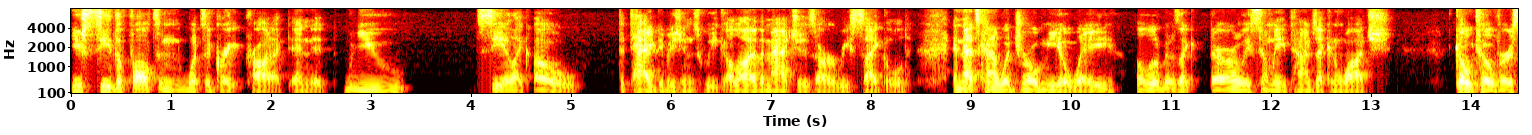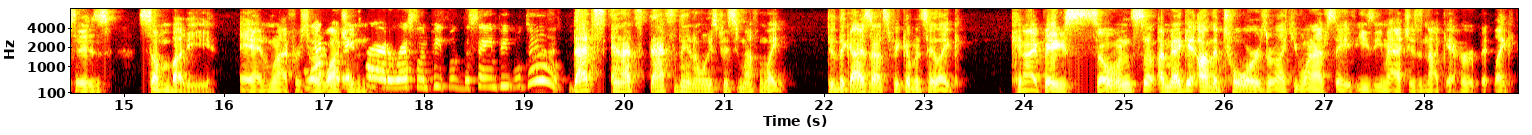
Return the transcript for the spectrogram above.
you see the faults in what's a great product, and it when you see it like, oh, the tag division's weak. A lot of the matches are recycled. And that's kind of what drove me away a little bit. It was like there are only so many times I can watch Goto versus somebody. And when I first started watching tired of wrestling people, the same people too. That's and that's that's the thing that always pisses me off. I'm like, did the guys not speak up and say, like, can I face so and so? I mean, I get on the tours or like you want to have safe, easy matches and not get hurt, but like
